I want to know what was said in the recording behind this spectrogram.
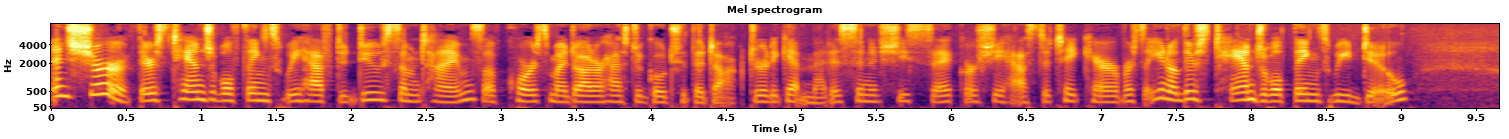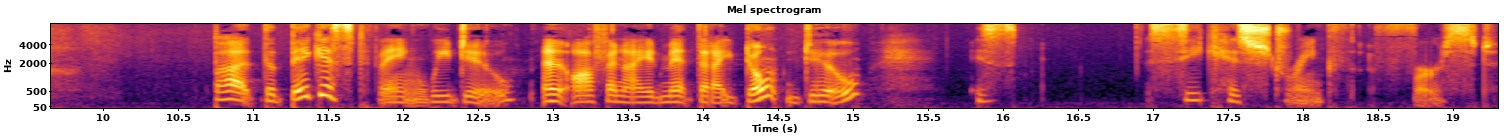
And sure, there's tangible things we have to do sometimes. Of course, my daughter has to go to the doctor to get medicine if she's sick or she has to take care of herself. You know, there's tangible things we do. But the biggest thing we do, and often I admit that I don't do, is seek his strength first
